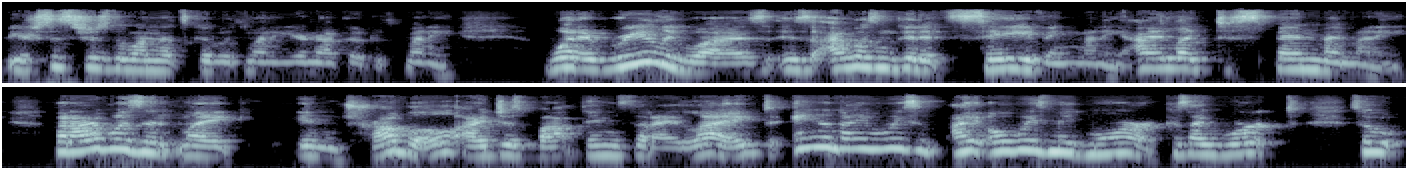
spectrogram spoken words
Your sister's the one that's good with money you're not good with money. What it really was is i wasn't good at saving money. I like to spend my money. But i wasn't like in trouble. I just bought things that I liked and I always I always made more because I worked. So,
